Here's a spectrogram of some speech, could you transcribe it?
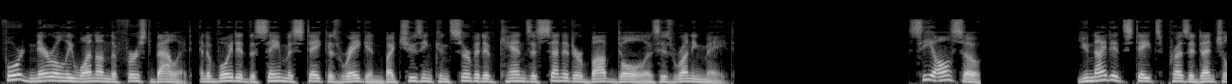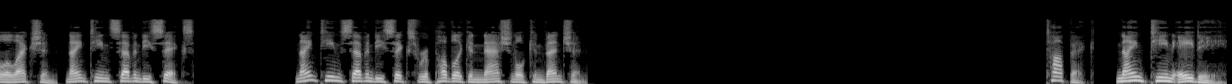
Ford narrowly won on the first ballot, and avoided the same mistake as Reagan by choosing conservative Kansas Senator Bob Dole as his running mate. See also United States presidential election, 1976 1976 Republican National Convention 1980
